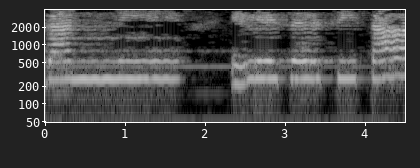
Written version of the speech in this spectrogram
ගන්නේ එලෙස සිතාගෙන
